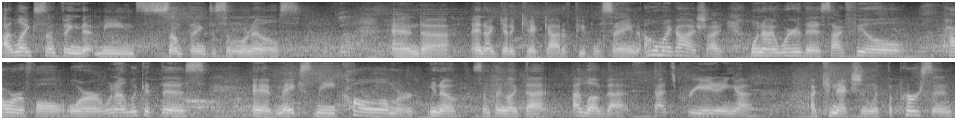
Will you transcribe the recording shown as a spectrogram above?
I like something that means something to someone else. And, uh, and I get a kick out of people saying, oh my gosh, I, when I wear this, I feel powerful, or when I look at this, it makes me calm or you know something like that i love that that's creating a, a connection with the person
